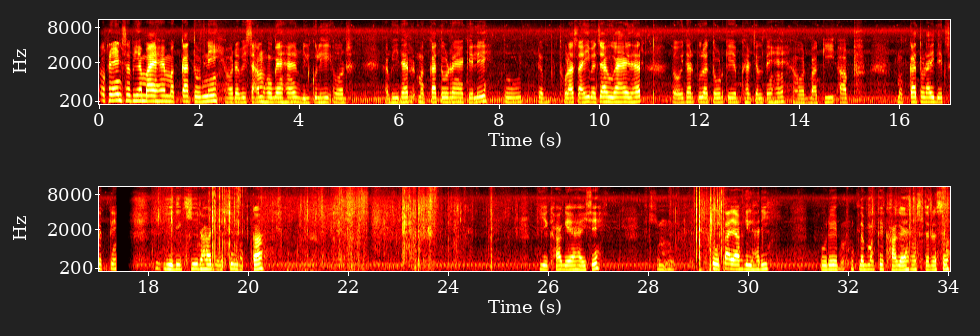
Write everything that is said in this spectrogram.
तो फ्रेंड्स, अभी हम आए हैं मक्का तोड़ने और अभी शाम हो गए हैं बिल्कुल ही और अभी इधर मक्का तोड़ रहे हैं अकेले। तो अब थोड़ा सा ही बचा हुआ है इधर तो इधर पूरा तोड़ के अब घर चलते हैं और बाकी आप मक्का तोड़ाई देख सकते हैं। ये देखिए रहा जैसे मक्का। ये खा गया है इसे। तोता या गिलहरी। पूरे मतलब मक्के खा गए हैं इस तरह से।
